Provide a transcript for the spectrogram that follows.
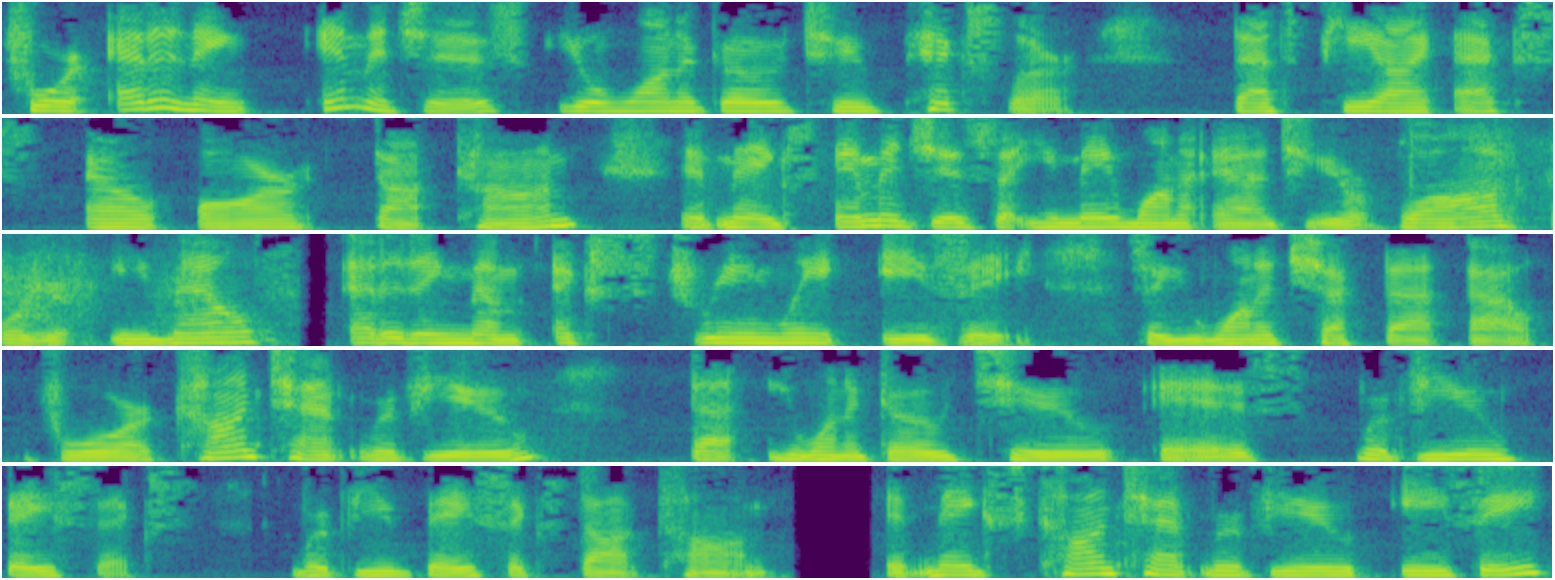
For editing images, you'll want to go to Pixlr. That's P-I-X-L-R com. It makes images that you may want to add to your blog or your emails, editing them extremely easy. So you want to check that out. For content review that you want to go to is Review Basics, reviewbasics.com. It makes content review easy.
